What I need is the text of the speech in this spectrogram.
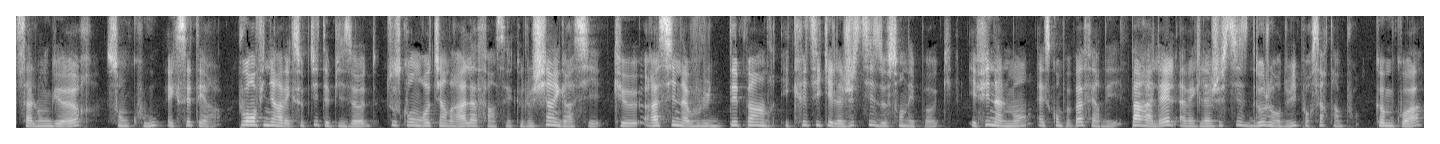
sa longueur, son coût, etc. Pour en finir avec ce petit épisode, tout ce qu'on retiendra à la fin, c'est que le chien est gracié, que Racine a voulu dépeindre et critiquer la justice de son époque, et finalement, est-ce qu'on peut pas faire des parallèles avec la justice d'aujourd'hui pour certains points? Comme quoi,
